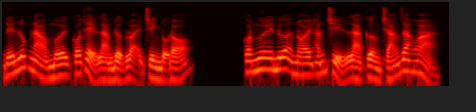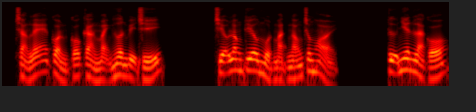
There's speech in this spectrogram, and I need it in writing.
Đến lúc nào mới có thể làm được loại trình độ đó. Còn ngươi nữa nói hắn chỉ là cường tráng gia hỏa, chẳng lẽ còn có càng mạnh hơn vị trí. Triệu Long Tiêu một mặt ngóng trông hỏi. Tự nhiên là có,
